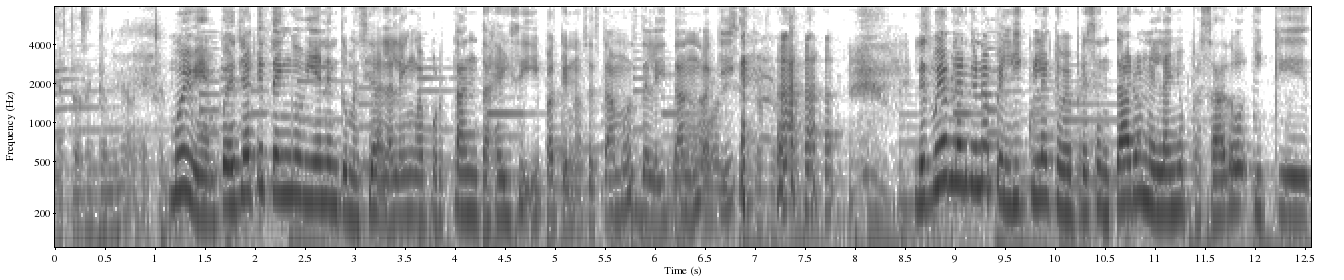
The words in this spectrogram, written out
ya estás encaminada. Muy bien, pues ya que tengo bien entumecida la lengua por tanta Hazy IPA que nos estamos deleitando aquí, les voy a hablar de una película que me presentaron el año pasado y que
